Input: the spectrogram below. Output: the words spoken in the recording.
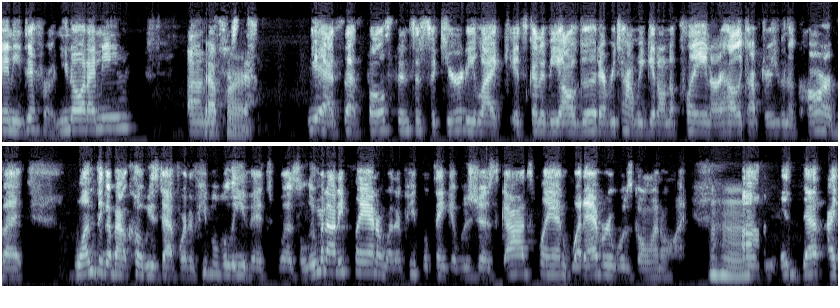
any different? You know what I mean? Um, That part. that, yeah, it's that false sense of security. Like, it's going to be all good every time we get on a plane or a helicopter, even a car. But one thing about Kobe's death, whether people believe it was Illuminati plan or whether people think it was just God's plan, whatever was going on, Mhm. um, it def- I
